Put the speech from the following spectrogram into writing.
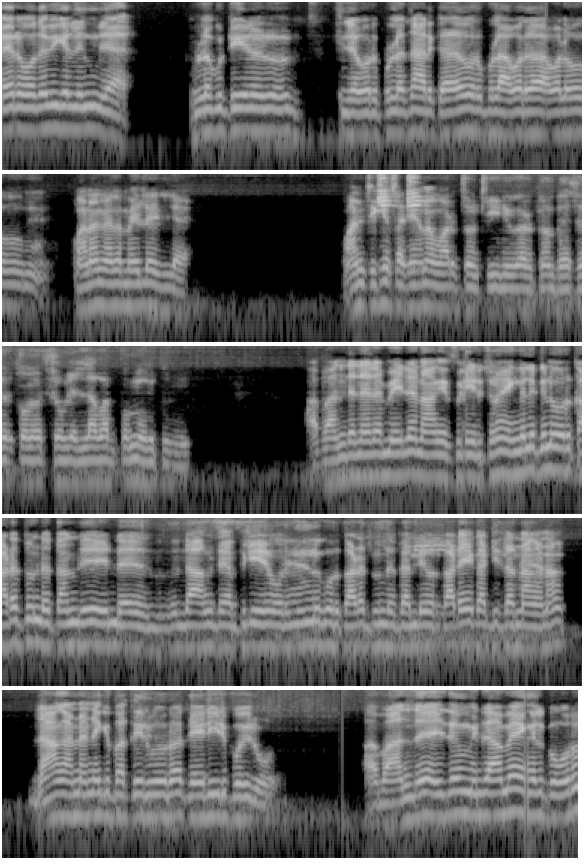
வேற உதவிகள் இல்லை. உள்ள குட்டிகள் இல்ல ஒரு பிள்ளை தான் இருக்காது. ஒரு பிள்ளை அவர் அவ்வளவு மனநிலைமையில இல்ல. மனசுக்கு சரியான வருத்தம் சீனி வருத்தம் பிரஷர் கொலஸ்ட்ரால் எல்லா வருத்தமும் இருக்குது. அப்ப அந்த நிலைமையில நாங்க இப்படி இருக்கிறோம். எங்களுக்குன்னு ஒரு கடை துண்டை தந்து இந்த இந்த அப்படி ஒரு முன்னுக்கு ஒரு கடை துண்டை தந்து ஒரு கடையை கட்டி தந்தாங்கன்னா நாங்க அன்னன்னைக்கு பத்து இருபது ரூபா தேடிட்டு போயிடுவோம் அப்ப அந்த இதுவும் இல்லாம எங்களுக்கு ஒரு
